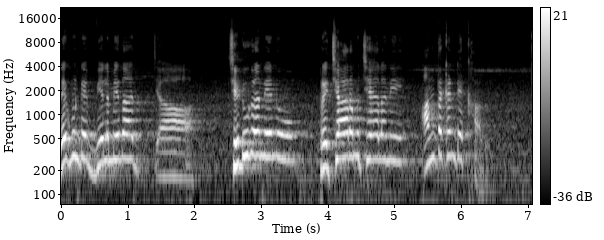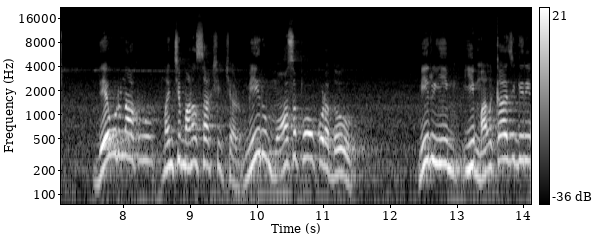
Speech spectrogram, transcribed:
లేకుంటే వీళ్ళ మీద చెడుగా నేను ప్రచారం చేయాలని అంతకంటే కాదు. దేవుడు నాకు మంచి మనస్సాక్షి ఇచ్చాడు. మీరు మోసపోకూడదు. మీరు ఈ ఈ మల్కాజిగిరి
